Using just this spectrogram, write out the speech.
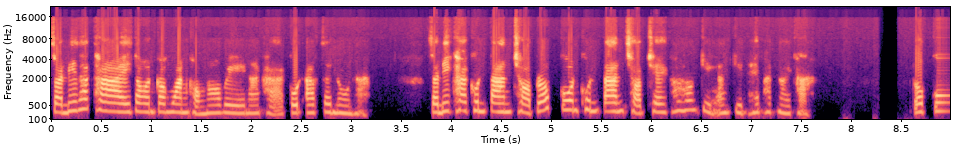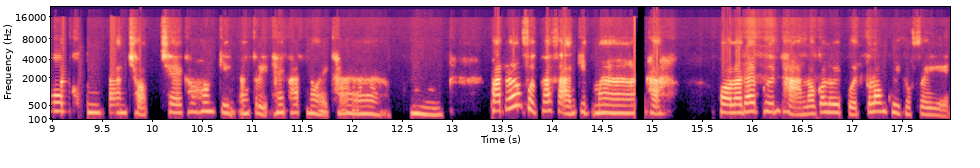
สวัสดีทักทายตอนกลางวันของนอร์เวย์นะคะ Good afternoon ค่ะ สวัสดีค่ะ คุณตาลชอบรบกวนคุณตาลชอบแชร์เข้าห้องเก่งอังกฤษให้พัดหน่อยค่ะ รบกวนคุณตาลชอบแชร์เข้าห้องเก่งอังกฤษให้พัดหน่อยค่ะ อืม พัดเริ่มฝึกภาษาอังกฤษมาค่ะ พอเราได้พื้นฐานเราก็เลยเปิดกล้องคุยกับเฟน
